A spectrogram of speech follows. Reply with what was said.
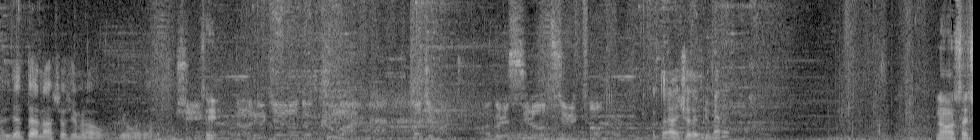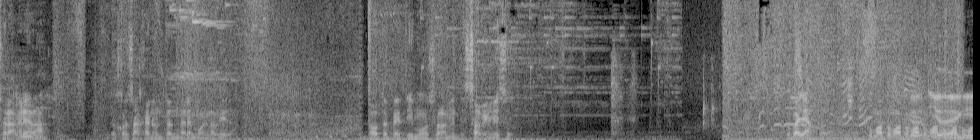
El diente de Nacho sí me lo hago contigo, ¿verdad? Sí. ¿No te la has hecho de primera? No, se ha hecho la greba. Dos cosas que no entenderemos en la vida. No te petimos, solamente saben eso. Toma ya, joder, Toma, toma, toma, toma, toma, toma.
